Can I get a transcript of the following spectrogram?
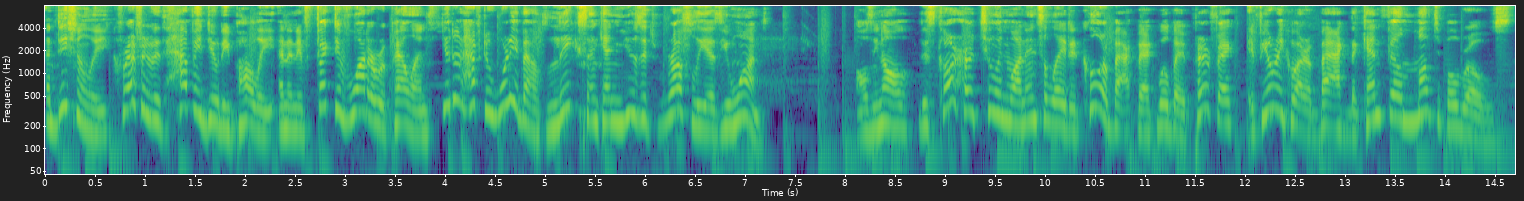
Additionally, crafted with heavy-duty poly and an effective water repellent, you don't have to worry about leaks and can use it roughly as you want. All in all, this Carhartt 2-in-1 insulated cooler backpack will be perfect if you require a bag that can fill multiple roles.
